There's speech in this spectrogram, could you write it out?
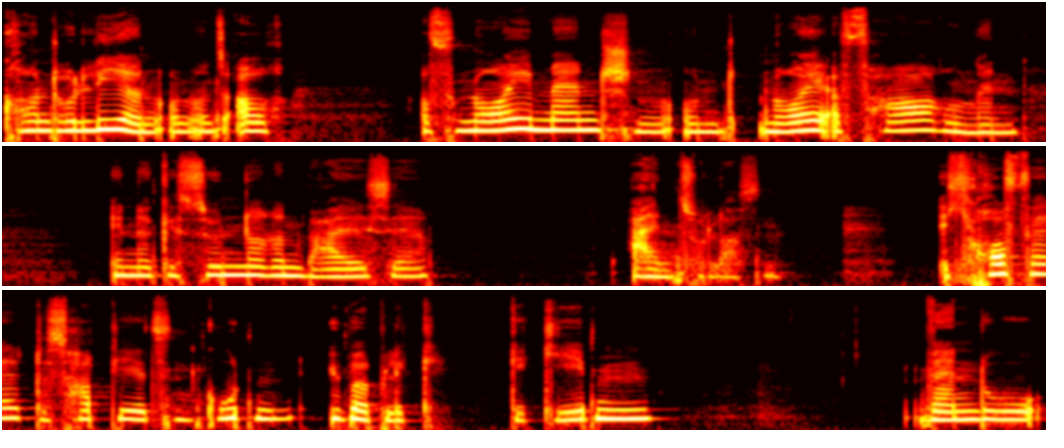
kontrollieren und uns auch auf neue Menschen und neue Erfahrungen in einer gesünderen Weise einzulassen. Ich hoffe, das hat dir jetzt einen guten Überblick gegeben. Wenn du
